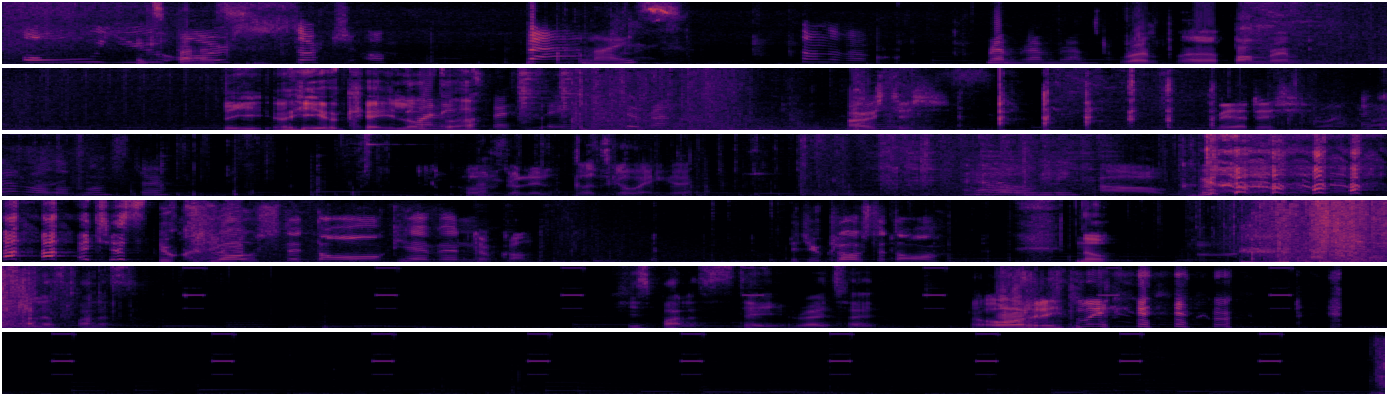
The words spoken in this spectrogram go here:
Oh, you It's are Palace. such a bad Nice. son of a. Ram, ram, ram. Ramp, uh, bomb ramp. Are you, are you okay, One Lotta? is 50. Two ram. Huis dich. Meer dich. I have all of monster. Hold on, go little. Let's go away, go. I have only. Oh, I just... You closed the door, Kevin! don't come. Did you close the door? Nope. Palace, palace. He's palace. Stay right side. Oh, really?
